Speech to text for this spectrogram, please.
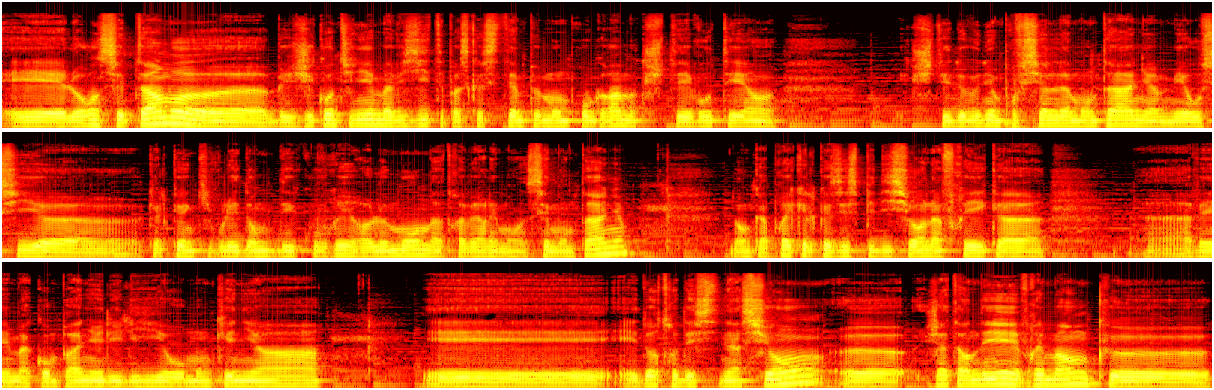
et le 11 septembre, euh, ben, j'ai continué ma visite parce que c'était un peu mon programme que j'étais voté en, J'étais devenu un professionnel de la montagne, mais aussi euh, quelqu'un qui voulait donc découvrir le monde à travers ces montagnes. Donc après quelques expéditions en Afrique, euh, avec ma compagne Lily au Mont Kenya et, d'autres destinations, j'attendais vraiment que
